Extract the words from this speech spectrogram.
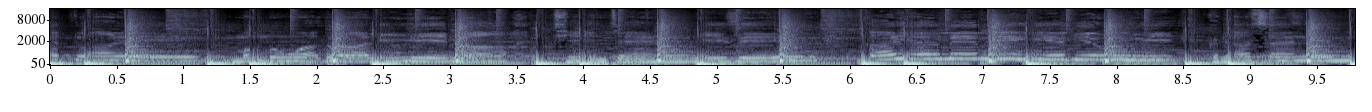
လက်တော်လေးမုံဘဝကလေးများထင်ကြံနေစေကာယမေမေပြုံးဤကြဆန်နေ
